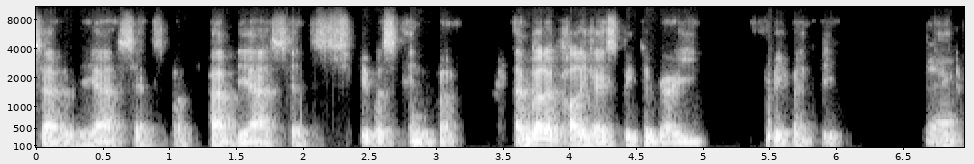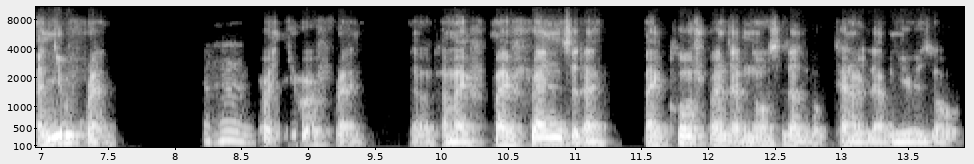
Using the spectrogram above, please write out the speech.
sell the assets, but have the assets give us income. I've got a colleague I speak to very frequently, yeah. a new friend mm-hmm. or a newer friend. You know, my, my friends that I, my close friends I've known since I was about 10 or 11 years old.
